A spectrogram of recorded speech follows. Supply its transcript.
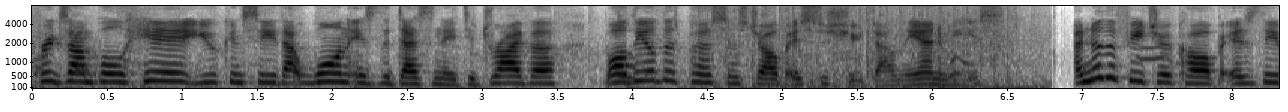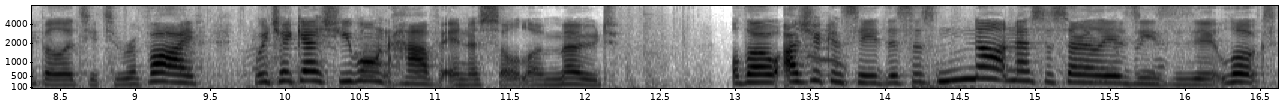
For example, here you can see that one is the designated driver, while the other person's job is to shoot down the enemies. Another feature of co-op is the ability to revive, which I guess you won't have in a solo mode. Although, as you can see, this is not necessarily as easy as it looks,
